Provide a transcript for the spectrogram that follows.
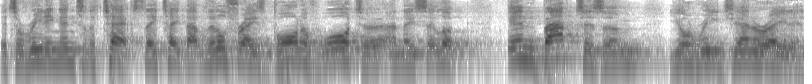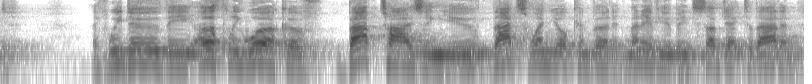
It's a reading into the text. They take that little phrase, born of water, and they say, look, in baptism, you're regenerated. If we do the earthly work of baptizing you, that's when you're converted. Many of you have been subject to that, and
